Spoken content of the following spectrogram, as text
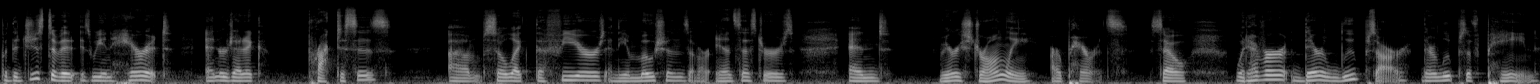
but the gist of it is we inherit energetic practices um, so like the fears and the emotions of our ancestors and very strongly our parents. So, whatever their loops are, their loops of pain,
